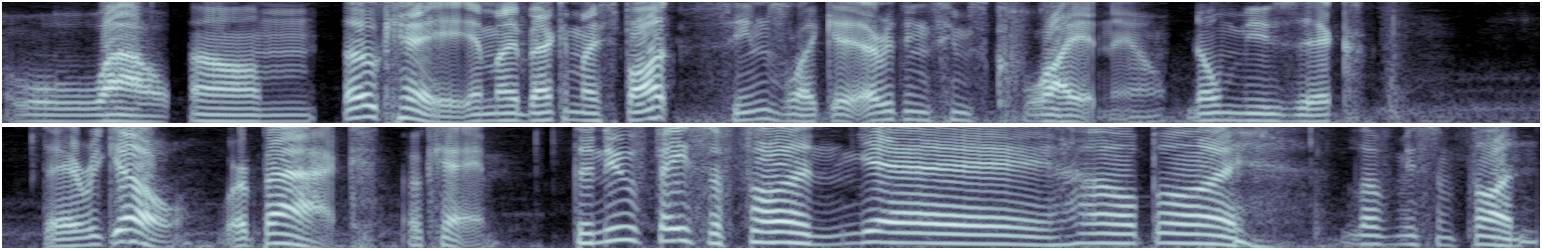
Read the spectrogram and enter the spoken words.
Wow. Um, okay, am I back in my spot? Seems like it. Everything seems quiet now. No music. There we go. We're back. Okay. The new face of fun! Yay! Oh boy. Love me some fun.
